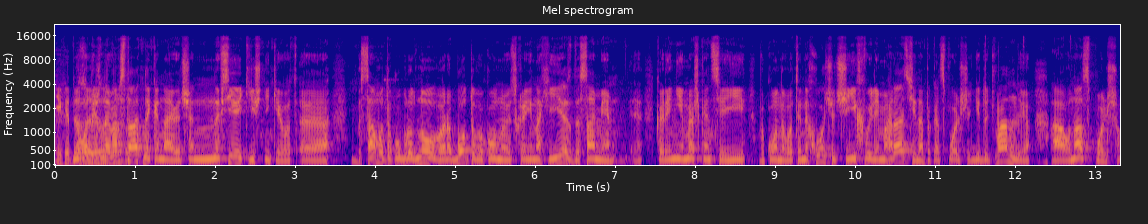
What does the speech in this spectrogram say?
Їхати ну, вони ж не верстатники навіть, чи не всі айтішники. От е, саме таку брудну роботу виконують в країнах ЄС, де самі е, корінні мешканці її виконувати не хочуть, чи їх хвилі міграції, наприклад, з Польщі їдуть в Англію, а у нас в Польщу.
